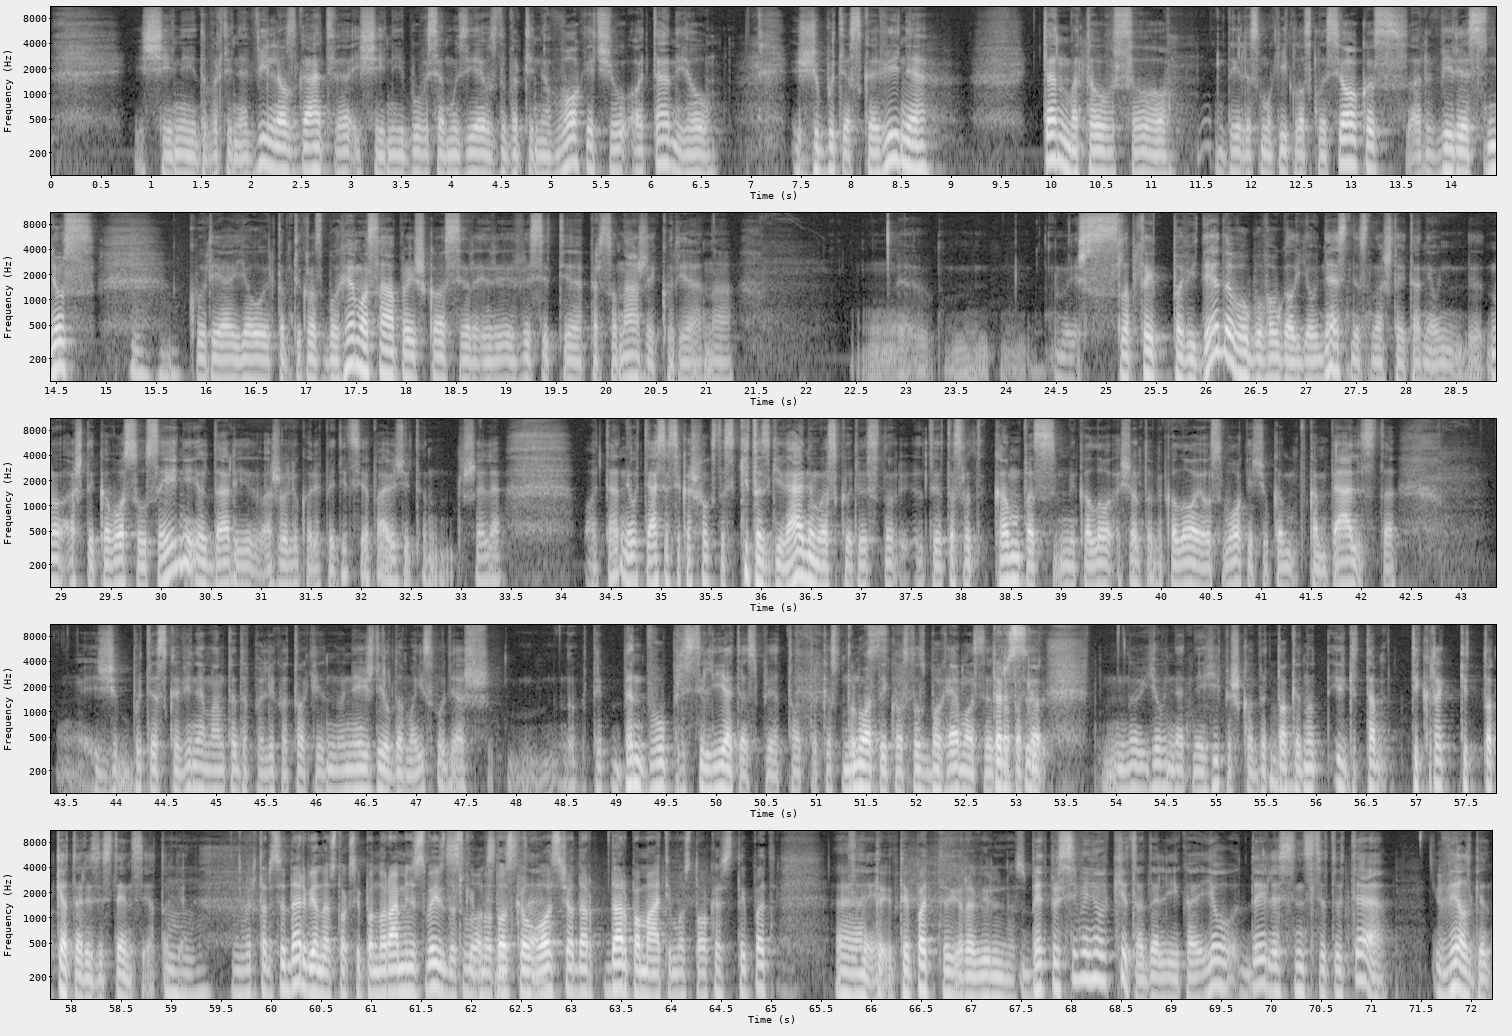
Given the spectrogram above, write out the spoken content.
išeini į dabartinę Vilniaus gatvę, išeini į buvusią muziejus dabartinę Vokiečių, o ten jau žibutės kavinė, ten matau savo dailės mokyklos klasiokus ar vyresnius, mhm. kurie jau ir tam tikros bohemos apraiškos ir, ir visi tie personažai, kurie, na, slaptai pavydėdavau, buvau gal jaunesnis, na štai ten jau, nu, aš tai kavos sausainį ir dar į ažuoliuko repeticiją, pavyzdžiui, ten šalia. O ten jau tęsiasi kažkoks tas kitas gyvenimas, kuris, nu, tai tas vat, kampas Mikalo, Švento Mikalojaus vokiečių kam, kampelis, ta žibutės kavinė man tada paliko tokį nu, neišdildomą įspūdį. Aš nu, taip bent buvau prisilietęs prie to tokios Toks, nuotaikos, tos bohemos ir tarsi, to tokio nu, jau net ne hipiško, bet tokia, nu, irgi tam tikra kitokia ta rezistencija. Tokia. Mm. Ir tarsi dar vienas toksai panoraminis vaizdas, Sluoksnis, kaip nuo tos kalvos, tai. čia dar, dar pamatymas to, kas taip pat, e, taip. taip pat yra Vilnius. Bet prisiminiau kitą dalyką. Jau dailės institute, vėlgi,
